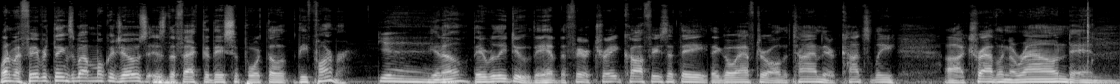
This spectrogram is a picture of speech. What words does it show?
One of my favorite things about Mocha Joe's is the fact that they support the the farmer. Yeah. You know, they really do. They have the fair trade coffees that they they go after all the time. They're constantly uh, traveling around and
